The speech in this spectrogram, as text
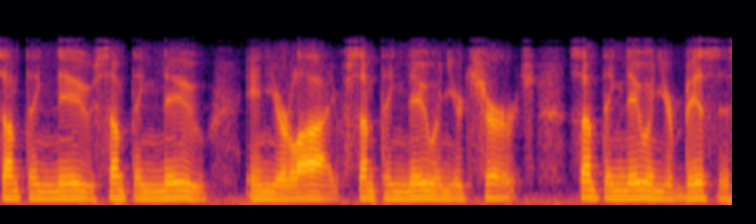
something new, something new in your life, something new in your church, something new in your business,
